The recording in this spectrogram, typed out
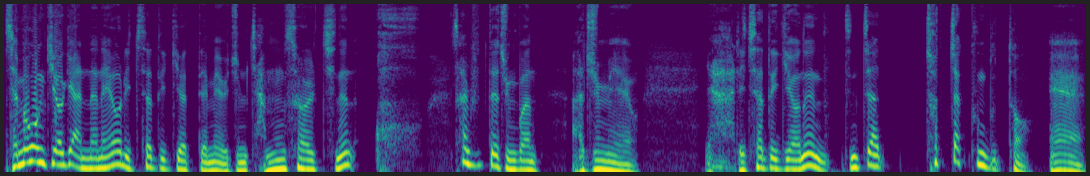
제목은 기억이 안 나네요. 리차드 기어 때문에 요즘 잠설치는 오, 30대 중반 아줌이에요. 야, 리차드 기어는 진짜 첫 작품부터 예.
